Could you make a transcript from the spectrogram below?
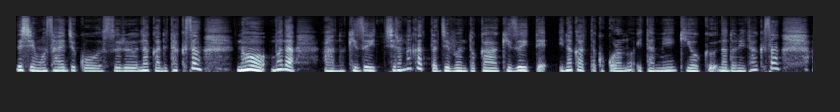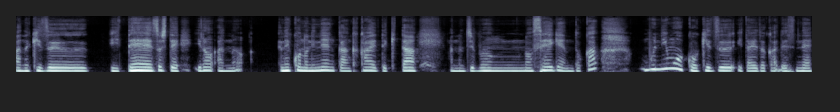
自身も再受講する中でたくさんの、まだ、あの、気づい、知らなかった自分とか気づいていなかった心の痛み、記憶などにたくさん、あの、気づいて、そして、いろ、あの、ね、この2年間抱えてきた、あの、自分の制限とか、にもこう気づいたりとかですね、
